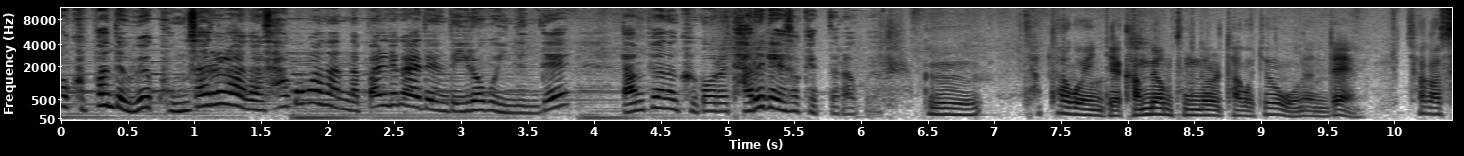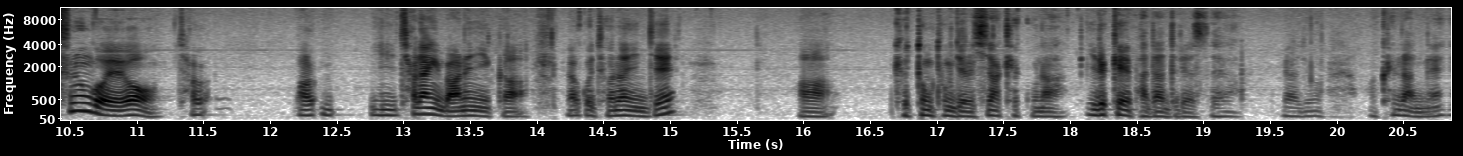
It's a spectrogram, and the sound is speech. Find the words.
어, 급한데 왜 공사를 하나 사고가 났나 빨리 가야 되는데 이러고 있는데 남편은 그거를 다르게 해석했더라고요. 그 차 타고 이제 강변북로를 타고 쭉 오는데 차가 쓰는 거예요. 차가 아, 이 차량이 많으니까 그래갖고 저는 이제 아, 교통 통제를 시작했구나 이렇게 받아들였어요. 그래가지고 아, 큰일 났네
